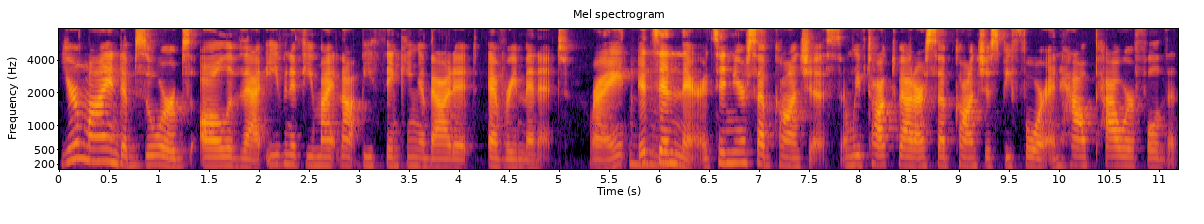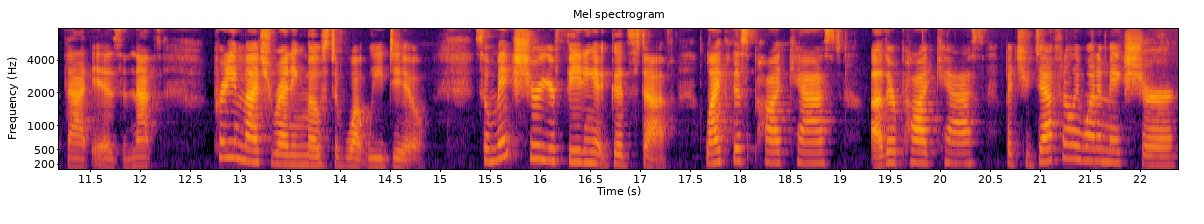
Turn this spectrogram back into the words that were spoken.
your mind absorbs all of that, even if you might not be thinking about it every minute right? Mm-hmm. It's in there. It's in your subconscious. And we've talked about our subconscious before and how powerful that that is. And that's pretty much running most of what we do. So make sure you're feeding it good stuff, like this podcast, other podcasts, but you definitely want to make sure,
